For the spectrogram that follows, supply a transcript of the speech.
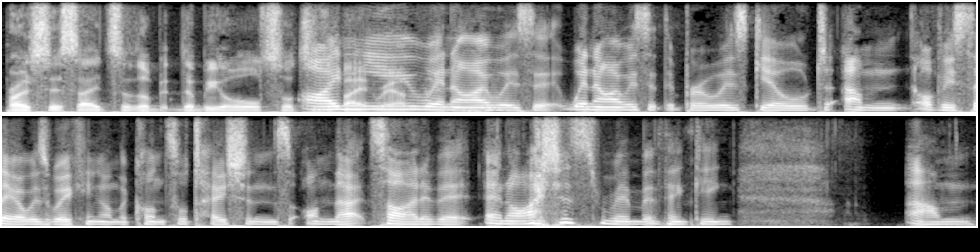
process aid, so there'll be, there'll be all sorts of I knew when that. I was at, when I was at the Brewers Guild. Um, obviously, I was working on the consultations on that side of it, and I just remember thinking, um,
